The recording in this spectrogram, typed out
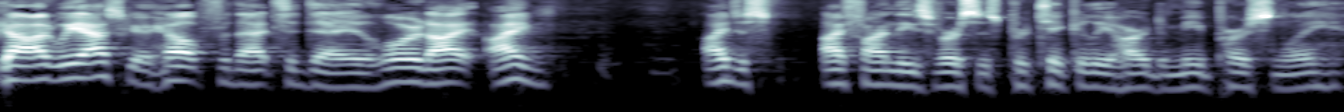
God, we ask your help for that today. Lord, I, I, I just I find these verses particularly hard to me personally.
